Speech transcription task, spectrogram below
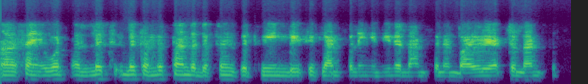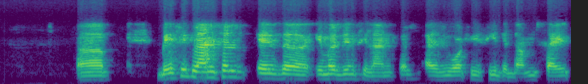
Uh, what, let's let's understand the difference between basic landfilling, engineered landfill, and bioreactor landfill. basic landfill is the emergency landfill, as what we see the dump site.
